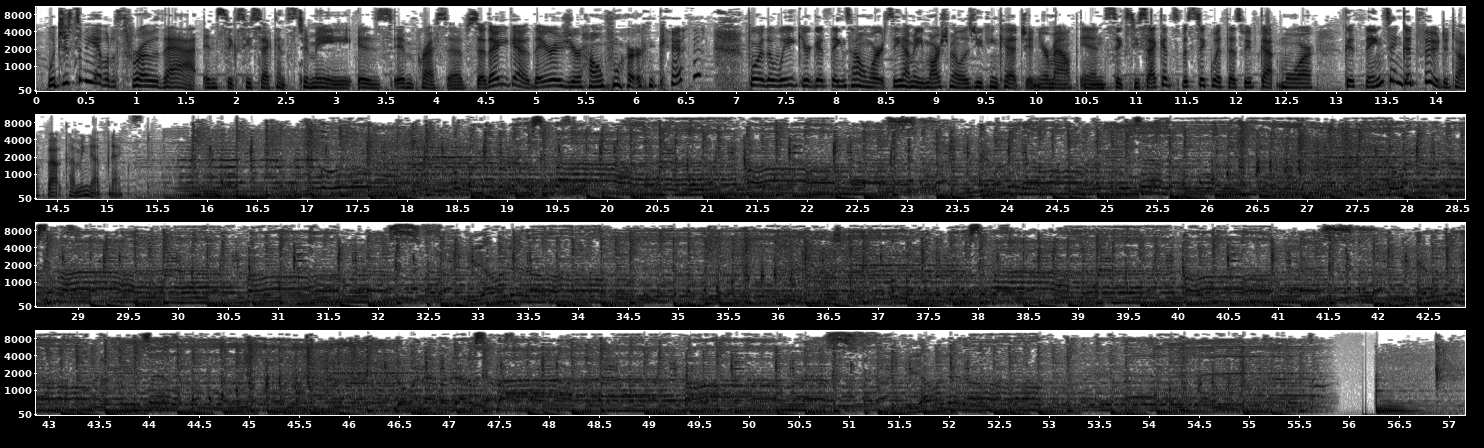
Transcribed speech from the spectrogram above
Well, just to be able to throw that in 60 seconds to me is impressive. So there you go. There is your homework for the week. Your good things homework. See how many marshmallows you can catch in your mouth in 60 seconds. But stick with us. We've got more good things and good food to talk about coming up next.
